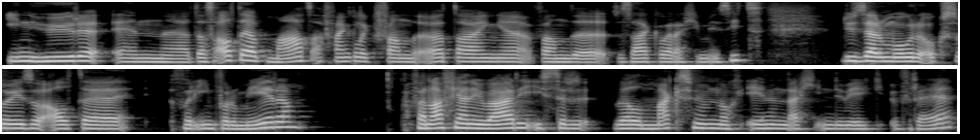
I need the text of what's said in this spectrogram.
inhuren. En uh, dat is altijd op maat, afhankelijk van de uitdagingen van de, de zaken waar je mee zit. Dus daar mogen we ook sowieso altijd voor informeren. Vanaf januari is er wel maximum nog één dag in de week vrij.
